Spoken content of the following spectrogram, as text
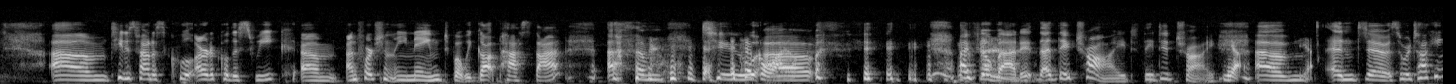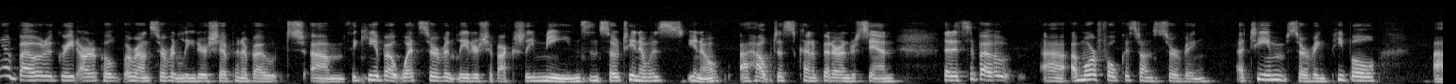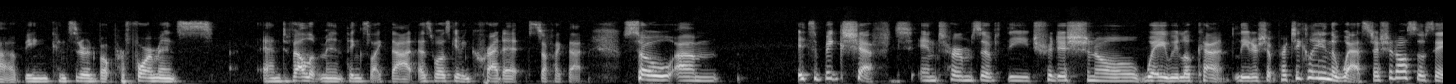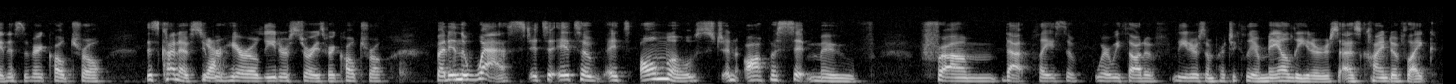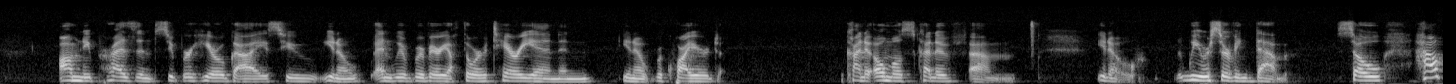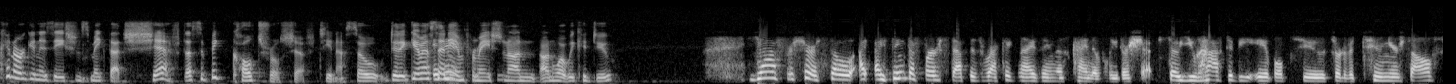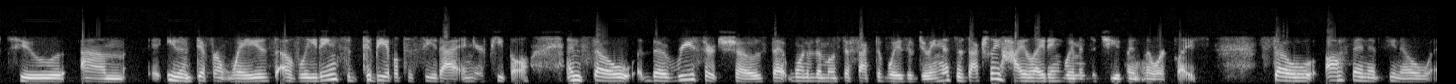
Um, Tina's found us a cool article this week, um, unfortunately named, but we got past that. Um, to uh, I feel bad. It, that they tried. They did try. Yeah. Um, yeah. And uh, so we're talking about a great article around servant leadership and about um, thinking about what servant leadership actually means. And so Tina was, you know, uh, helped us kind of better understand that it's about uh, a more focused on serving a team, serving people uh, being considered about performance and development, things like that, as well as giving credit, stuff like that. So um, it's a big shift in terms of the traditional way we look at leadership, particularly in the West. I should also say this is a very cultural. This kind of superhero yeah. leader story is very cultural, but in the West, it's a, it's a it's almost an opposite move from that place of where we thought of leaders and particularly male leaders as kind of like omnipresent superhero guys who, you know, and we're, we're very authoritarian and, you know, required kind of almost kind of, um, you know, we were serving them. So, how can organizations make that shift? That's a big cultural shift, Tina. So, did it give us it any is. information on, on what we could do? Yeah, for sure. So I, I, think the first step is recognizing this kind of leadership. So you have to be able to sort of attune yourself to um, you know different ways of leading so to be able to see that in your people. And so the research shows that one of the most effective ways of doing this is actually highlighting women's achievement in the workplace. So often it's you know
